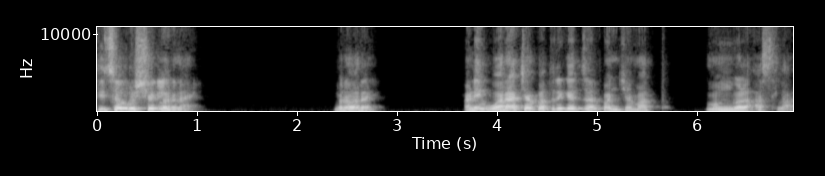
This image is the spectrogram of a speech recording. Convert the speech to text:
तिचं वृश्चिक लग्न आहे. बरोबर आहे? आणि वराच्या पत्रिकेत जर पंचमात मंगळ असला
